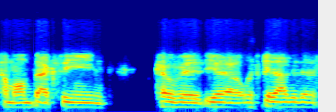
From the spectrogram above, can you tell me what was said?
come on vaccine, COVID, yeah, let's get out of this.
